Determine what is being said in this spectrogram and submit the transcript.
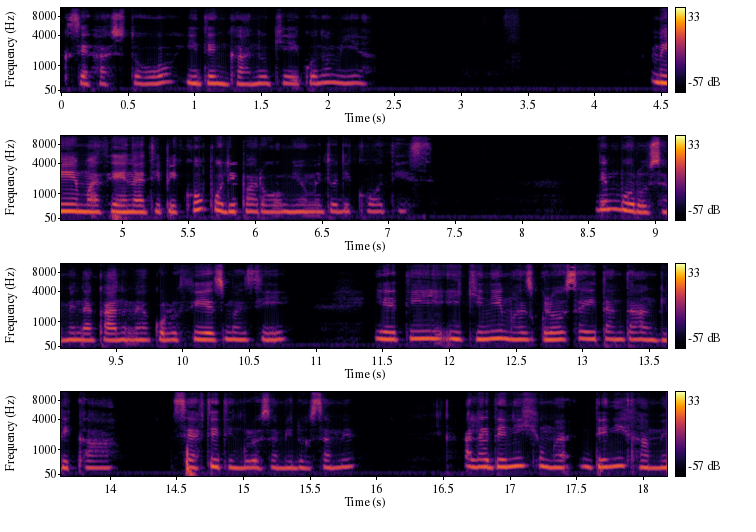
ξεχαστώ ή δεν κάνω και οικονομία. Με έμαθε ένα τυπικό πολύ παρόμοιο με το δικό της. Δεν μπορούσαμε να κάνουμε ακολουθίες μαζί, γιατί η κοινή μας γλώσσα ήταν τα αγγλικά, σε αυτή την γλώσσα μιλούσαμε, αλλά δεν είχαμε, δεν είχαμε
